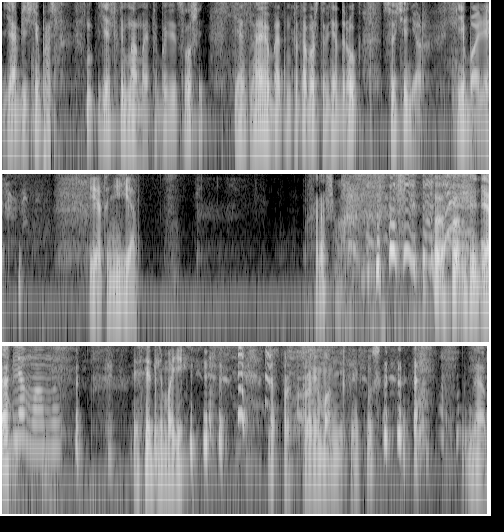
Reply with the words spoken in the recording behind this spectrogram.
я объясню просто, если мама это будет слушать, я знаю об этом, потому что мне друг сутенер, не более. И это не я. Хорошо. У меня... Для мамы. Для моей. Нас просто кроме мам никто не слушает. Да.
